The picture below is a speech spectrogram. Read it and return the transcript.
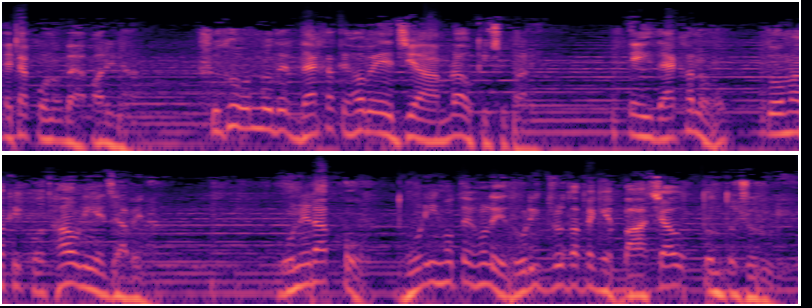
এটা কোনো ব্যাপারই না। শুধু অন্যদের দেখাতে হবে যে আমরাও কিছু পারি। এই দেখানো তোমাকে কোথাও নিয়ে যাবে না। মনে রাখো, ধনী হতে হলে দরিদ্রতা থেকে বাঁচা অত্যন্ত জরুরি।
